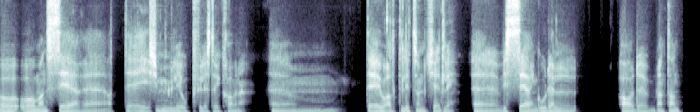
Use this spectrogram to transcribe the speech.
og, og man ser eh, at det er ikke mulig å oppfylle støykravene. Um, det er jo alltid litt sånn kjedelig. Eh, vi ser en god del av det blant annet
